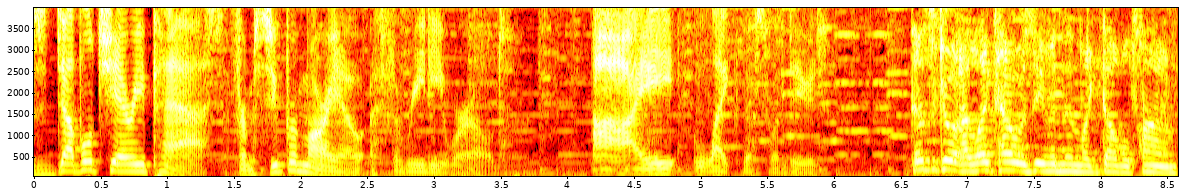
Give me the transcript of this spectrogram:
Was Double Cherry Pass from Super Mario 3D World. I like this one, dude. That was good. I liked how it was even in like double time.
